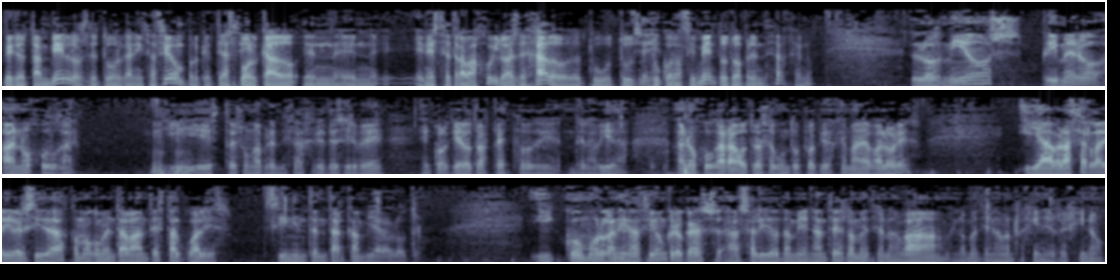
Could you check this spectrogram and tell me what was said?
pero también los de tu organización, porque te has volcado en, en, este trabajo y lo has dejado, tu, tu, conocimiento, tu aprendizaje, ¿no? Los míos, primero, a no juzgar. Y esto es un aprendizaje que te sirve en cualquier otro aspecto de, de, la vida, a no juzgar a otros según tu propio esquema de valores y a abrazar la diversidad, como comentaba antes, tal cual es, sin intentar cambiar al otro. Y como organización, creo que ha, salido también antes, lo mencionaba, lo mencionaban Regina y Regino,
